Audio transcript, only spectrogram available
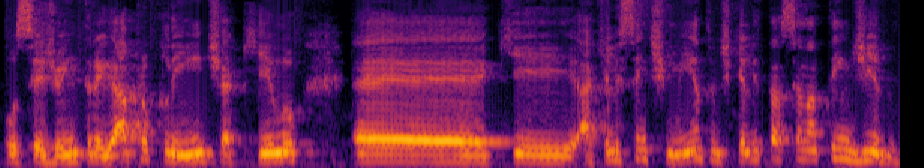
ou seja, eu entregar para o cliente aquilo é, que aquele sentimento de que ele está sendo atendido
